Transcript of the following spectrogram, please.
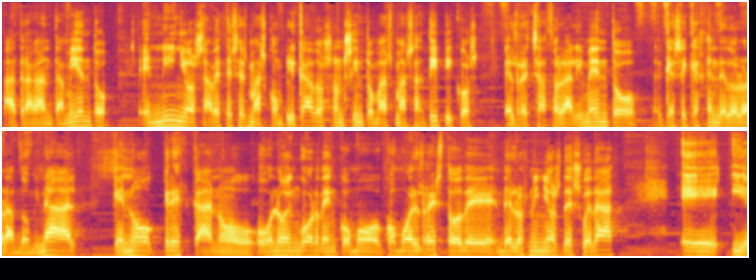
atragantamiento. En niños a veces es más complicado, son síntomas más atípicos, el rechazo al alimento, que se quejen de dolor abdominal, que no crezcan o, no engorden como, como el resto de los niños de su edad eh, y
